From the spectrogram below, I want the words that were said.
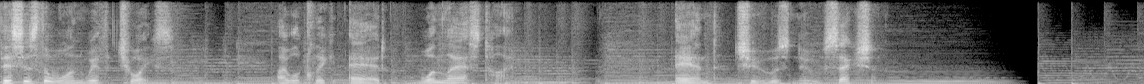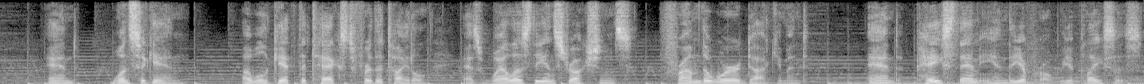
This is the one with choice. I will click Add one last time and choose New Section. And once again, I will get the text for the title as well as the instructions from the Word document and paste them in the appropriate places.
